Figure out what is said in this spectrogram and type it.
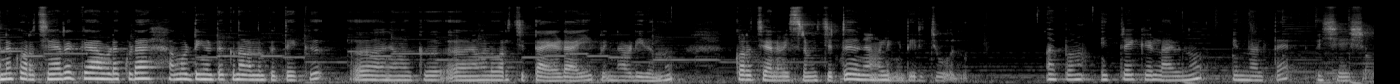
അങ്ങനെ കുറച്ച് നേരമൊക്കെ അവിടെ കൂടെ അങ്ങോട്ടും ഇങ്ങോട്ടൊക്കെ നടന്നപ്പോഴത്തേക്ക് ഞങ്ങൾക്ക് ഞങ്ങൾ കുറച്ച് ടയർഡായി പിന്നെ അവിടെ ഇരുന്ന്. കുറച്ച് നേരം വിശ്രമിച്ചിട്ട് ഞങ്ങളിങ്ങ് തിരിച്ചു പോരുന്നു അപ്പം ഇത്രയൊക്കെ ഉള്ളായിരുന്നു ഇന്നലത്തെ വിശേഷം.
